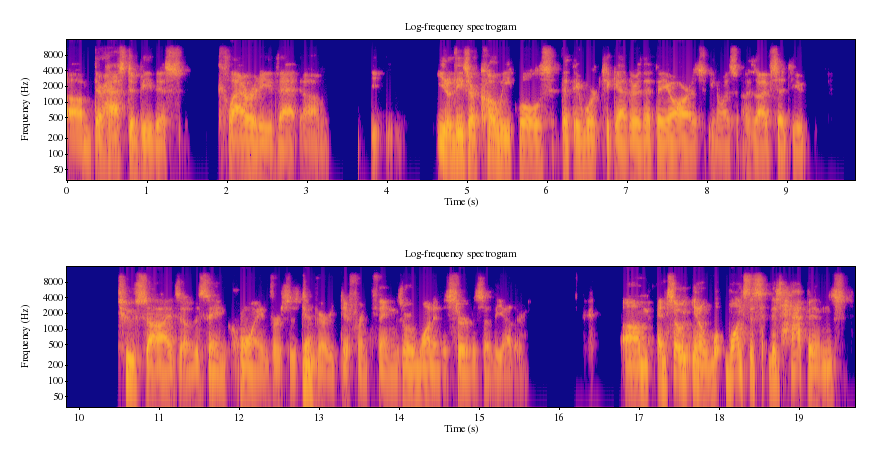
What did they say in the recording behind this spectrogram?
um, there has to be this clarity that um, you know these are co-equals that they work together that they are as you know as, as i've said to you two sides of the same coin versus two yeah. very different things or one in the service of the other. Um, and so you know w- once this this happens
